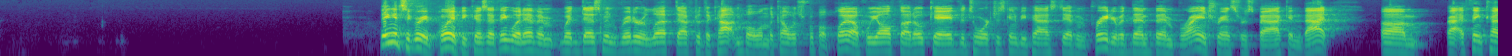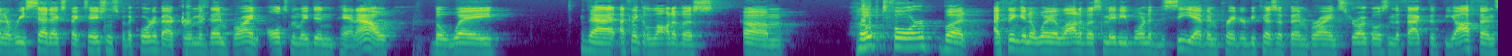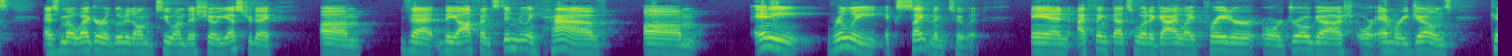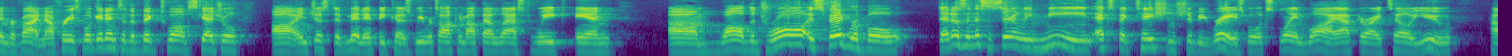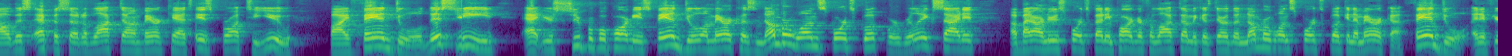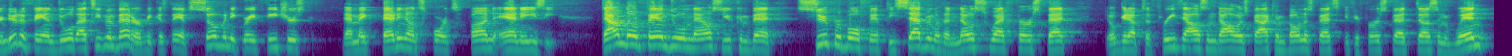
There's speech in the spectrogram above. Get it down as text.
I think it's a great point because I think when Evan, when Desmond Ridder left after the Cotton Bowl in the college football playoff, we all thought, okay, the torch is going to be passed to Evan Prater, but then Ben Bryant transfers back, and that um, I think kind of reset expectations for the quarterback room. And then Bryant ultimately didn't pan out the way that I think a lot of us um, hoped for, but I think in a way a lot of us maybe wanted to see Evan Prater because of Ben Bryant's struggles and the fact that the offense, as Mo Egger alluded on to on this show yesterday, um, that the offense didn't really have um, any really excitement to it. And I think that's what a guy like Prater or Drogosh or Emory Jones can provide. Now, Fries, we'll get into the Big 12 schedule uh, in just a minute because we were talking about that last week. And um, while the draw is favorable, that doesn't necessarily mean expectations should be raised. We'll explain why after I tell you how this episode of Locked On Bearcats is brought to you by FanDuel. This you need at your Super Bowl party is FanDuel, America's number one sports book. We're really excited about our new sports betting partner for Locked On because they're the number one sports book in America, FanDuel. And if you're new to FanDuel, that's even better because they have so many great features that make betting on sports fun and easy. Download FanDuel now so you can bet Super Bowl 57 with a no sweat first bet. You'll get up to $3,000 back in bonus bets if your first bet doesn't win.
